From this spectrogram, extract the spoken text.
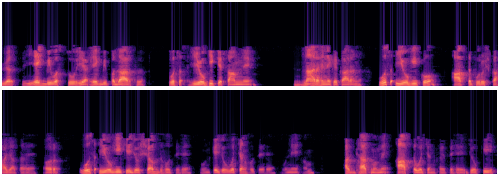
एक भी वस्तु या एक भी पदार्थ उस योगी के सामने ना रहने के कारण उस योगी को आप्त पुरुष कहा जाता है और उस योगी के जो शब्द होते हैं, उनके जो वचन होते हैं, उन्हें हम अध्यात्म में आप्त वचन कहते हैं, जो कि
